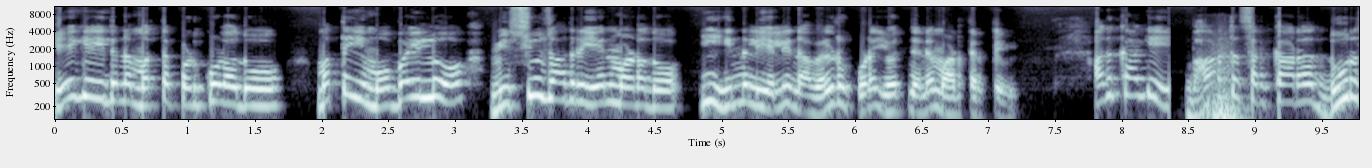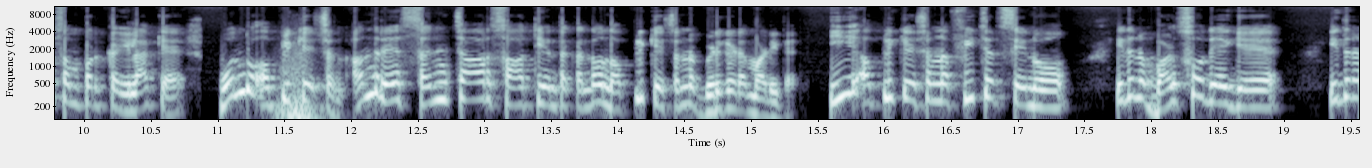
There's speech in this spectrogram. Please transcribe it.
ಹೇಗೆ ಇದನ್ನ ಮತ್ತೆ ಪಡ್ಕೊಳ್ಳೋದು? ಮತ್ತೆ ಈ ಮೊಬೈಲು ಮಿಸ್ಯೂಸ್ ಆದ್ರೆ ಏನ್ ಮಾಡೋದು? ಈ ಹಿನ್ನೆಲೆಯಲ್ಲಿ ನಾವೆಲ್ಲರೂ ಕೂಡ ಯೋಚನೆ ಮಾಡ್ತಿರ್ತೀವಿ. ಅದಕ್ಕಾಗಿ ಭಾರತ ಸರ್ಕಾರ ದೂರ ಸಂಪರ್ಕ ಇಲಾಖೆ ಒಂದು ಅಪ್ಲಿಕೇಶನ್ ಅಂದ್ರೆ ಸಂಚಾರ್ ಸಾಥಿ ಅಂತಕ್ಕಂಥ ಒಂದು ಅಪ್ಲಿಕೇಶನ್ನ ಬಿಡುಗಡೆ ಮಾಡಿದೆ. ಈ ಅಪ್ಲಿಕೇಶನ್ನ ಫೀಚರ್ಸ್ ಏನು? ಇದನ್ನ ಬಳಸೋದು ಹೇಗೆ? ಇದರ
